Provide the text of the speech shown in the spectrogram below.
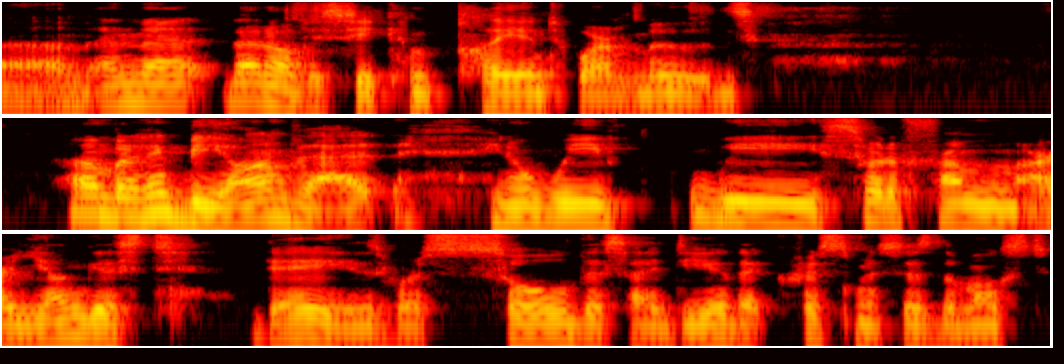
um, and that that obviously can play into our moods. Um, but I think beyond that, you know, we we sort of from our youngest days were sold this idea that Christmas is the most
